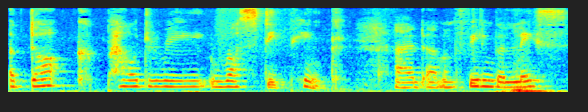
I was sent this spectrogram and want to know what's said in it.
a dark powdery rusty pink, and um, I'm feeling the lace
